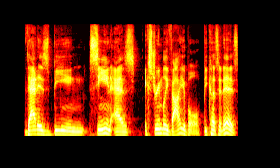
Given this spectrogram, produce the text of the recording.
that is being seen as extremely valuable because it is.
